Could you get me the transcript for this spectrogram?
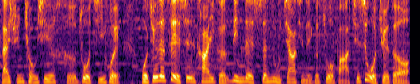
来寻求一些合作机会。我觉得这也是他一个另类深入家庭的一个做法。其实我觉得哦，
